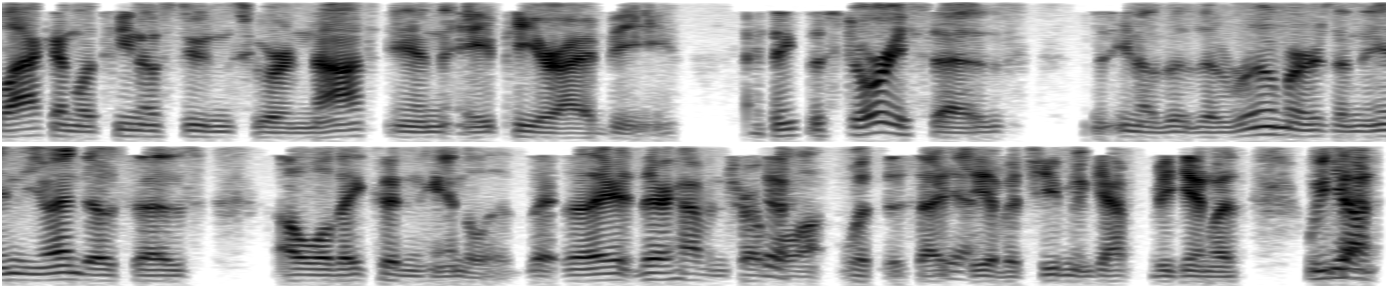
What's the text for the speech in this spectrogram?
Black and Latino students who are not in AP or IB, I think the story says, you know, the, the rumors and the innuendo says oh well they couldn't handle it they're they're having trouble with this idea yeah. of achievement gap to begin with we yeah. found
